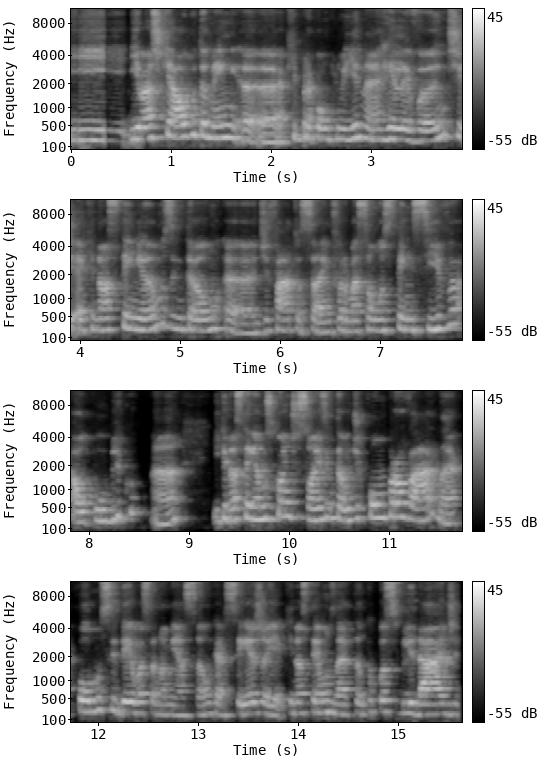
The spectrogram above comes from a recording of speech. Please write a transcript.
E, e eu acho que algo também uh, aqui para concluir, né, relevante é que nós tenhamos então, uh, de fato, essa informação ostensiva ao público, né? E que nós tenhamos condições, então, de comprovar, né, como se deu essa nomeação, quer seja, e aqui nós temos, né, tanto a possibilidade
